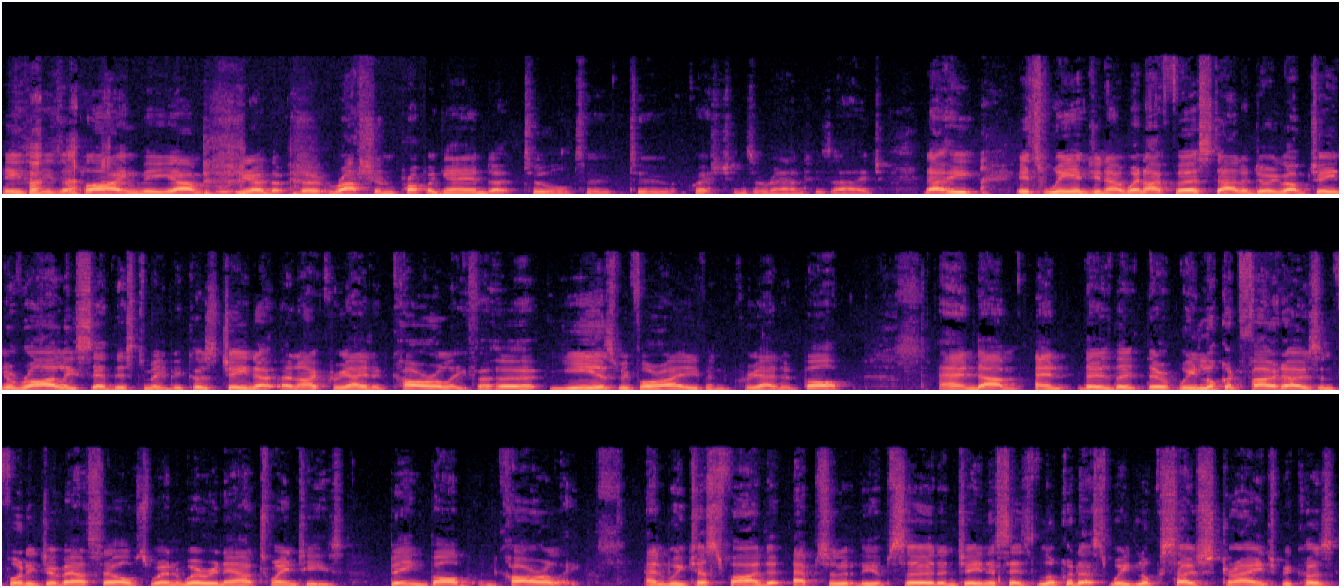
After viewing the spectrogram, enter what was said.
He's, he's applying the um, you know the, the Russian propaganda tool to to questions around his age. Now he it's weird, you know. When I first started doing Bob, Gina Riley said this to me because Gina and I created Coralie for her years before I even created Bob. And um, and they're, they're, we look at photos and footage of ourselves when we're in our twenties, being Bob and Coralie, and we just find it absolutely absurd. And Gina says, "Look at us. We look so strange because."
